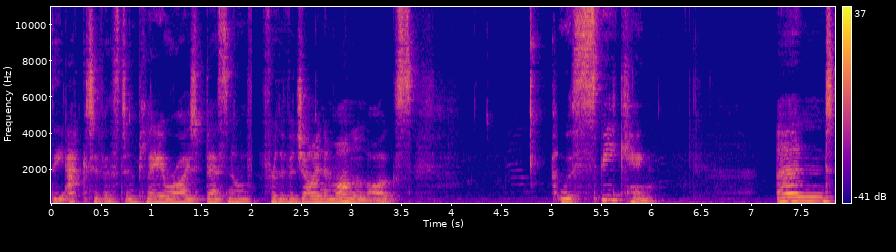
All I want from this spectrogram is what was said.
the activist and playwright best known for the Vagina Monologues, was speaking. And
